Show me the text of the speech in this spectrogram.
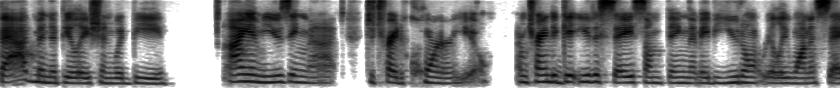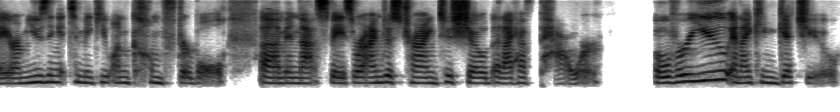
bad manipulation would be I am using that to try to corner you. I'm trying to get you to say something that maybe you don't really want to say, or I'm using it to make you uncomfortable um, in that space where I'm just trying to show that I have power over you and I can get you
